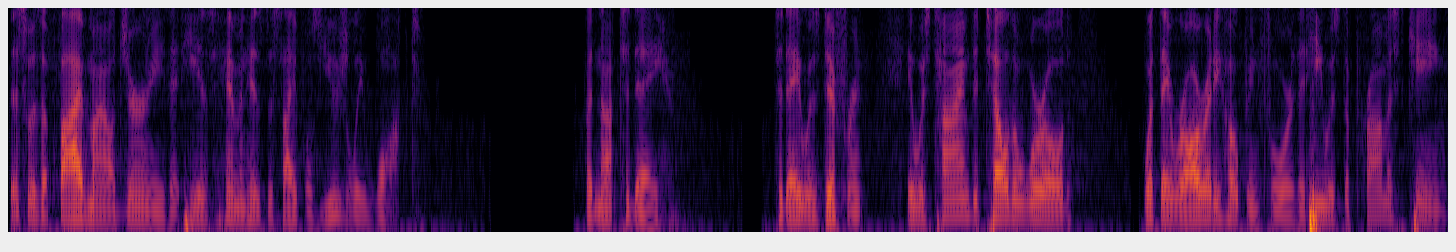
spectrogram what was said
This was a five mile journey that he, is, him and his disciples usually walked but not today. Today was different. It was time to tell the world what they were already hoping for that he was the promised king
